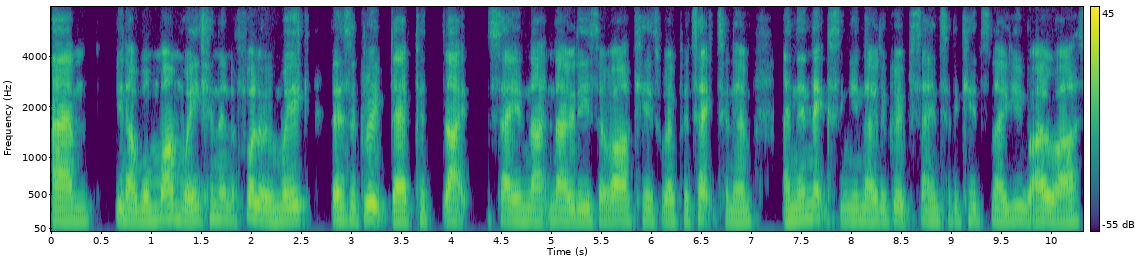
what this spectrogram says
um you know one one week and then the following week there's a group there like saying like no these are our kids we're protecting them. And the next thing you know the group saying to the kids no you owe us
